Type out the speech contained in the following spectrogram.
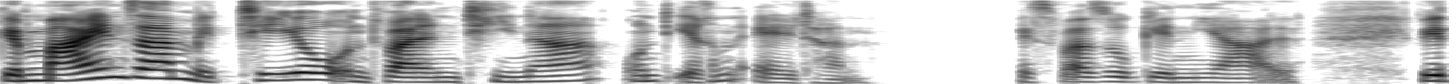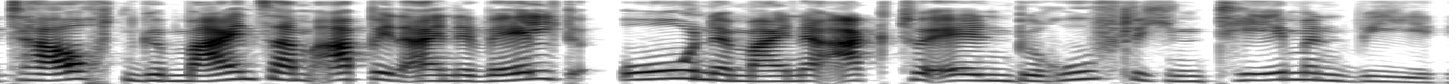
Gemeinsam mit Theo und Valentina und ihren Eltern. Es war so genial. Wir tauchten gemeinsam ab in eine Welt ohne meine aktuellen beruflichen Themen wie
